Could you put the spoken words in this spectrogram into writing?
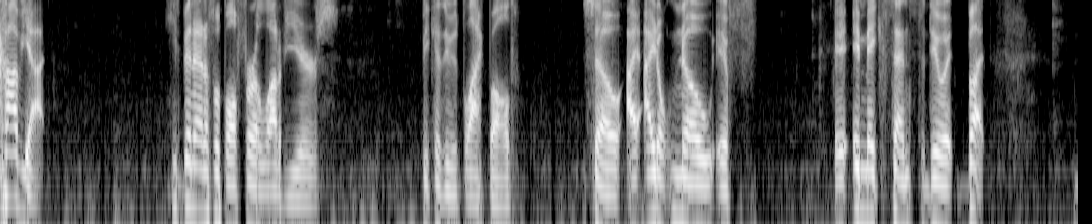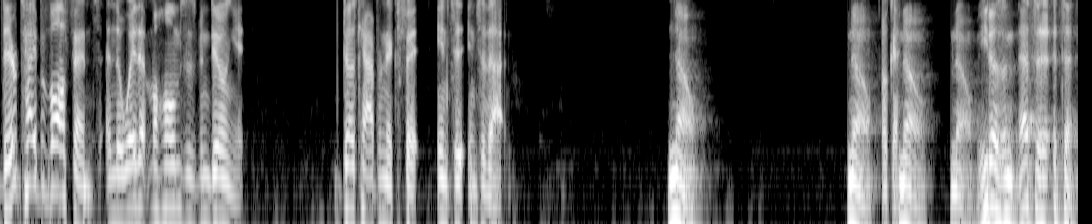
caveat: he's been out of football for a lot of years because he was blackballed. So I, I don't know if it, it makes sense to do it, but their type of offense and the way that Mahomes has been doing it, does Kaepernick fit into into that? No. No. Okay. No. No. He doesn't. That's a. It's a.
